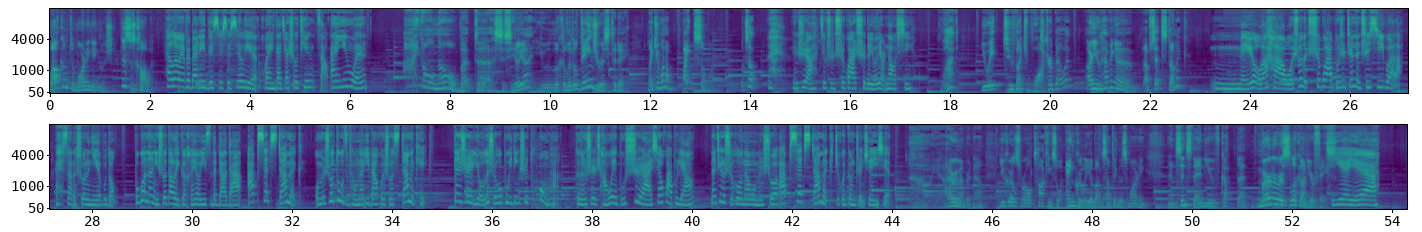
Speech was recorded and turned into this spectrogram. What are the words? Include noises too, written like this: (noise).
Welcome to Morning English. This is Colin. Hello, everybody. This is Cecilia. 欢迎大家收听早安英文。 I don't know, but uh, Cecilia, you look a little dangerous today. Like you want to bite someone. What's up? (sighs) 没事啊，就是吃瓜吃的有点闹心。 What? You ate too much watermelon? Are you having a upset stomach? 嗯，没有啦，我说的吃瓜不是真的吃西瓜啦。哎，算了，说了你也不懂。 不过呢，你说到了一个很有意思的表达，upset stomach。我们说肚子疼呢，一般会说 stomachache，但是有的时候不一定是痛哈，可能是肠胃不适啊，消化不良。那这个时候呢，我们说 upset stomach 就会更准确一些。 Oh, yeah, I remember now. You girls were all talking so angrily about something this morning. And since then, you've got that murderous look on your face. Yeah, yeah.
